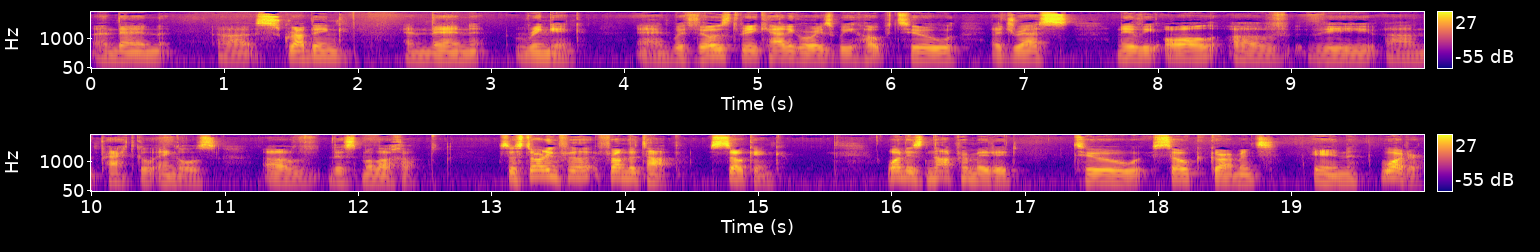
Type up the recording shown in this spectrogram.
and then uh, scrubbing, and then wringing. And with those three categories, we hope to address nearly all of the um, practical angles of this malacha. So, starting from, the top, soaking. One is not permitted to soak garments in water,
